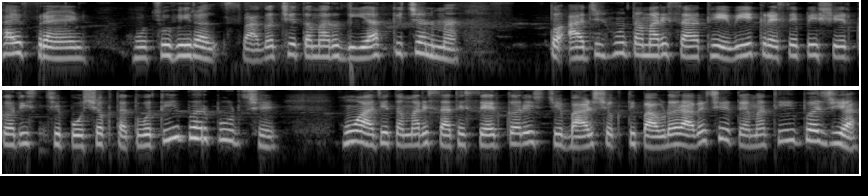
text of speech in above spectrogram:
હાય ફ્રેન્ડ, હું છું હિરલ. સ્વાગત છે તમારું દિયા કિચનમાં. તો આજે હું તમારી સાથે એવી એક રેસિપી શેર કરીશ જે પોષક તત્વોથી ભરપૂર છે. હું આજે તમારી સાથે શેર કરીશ જે બાળ શક્તિ પાવડર આવે છે તેમાંથી ભજીયા.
